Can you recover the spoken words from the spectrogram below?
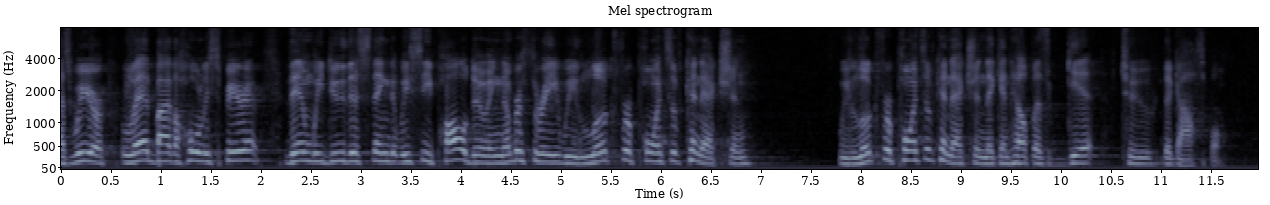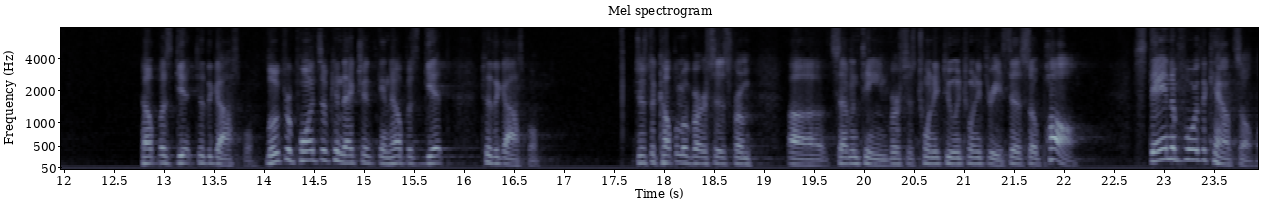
as we are led by the Holy Spirit, then we do this thing that we see Paul doing. Number three, we look for points of connection. We look for points of connection that can help us get to the gospel. Help us get to the gospel. Look for points of connection that can help us get to the gospel. Just a couple of verses from uh, 17, verses 22 and 23. It says, So Paul, standing before the council,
